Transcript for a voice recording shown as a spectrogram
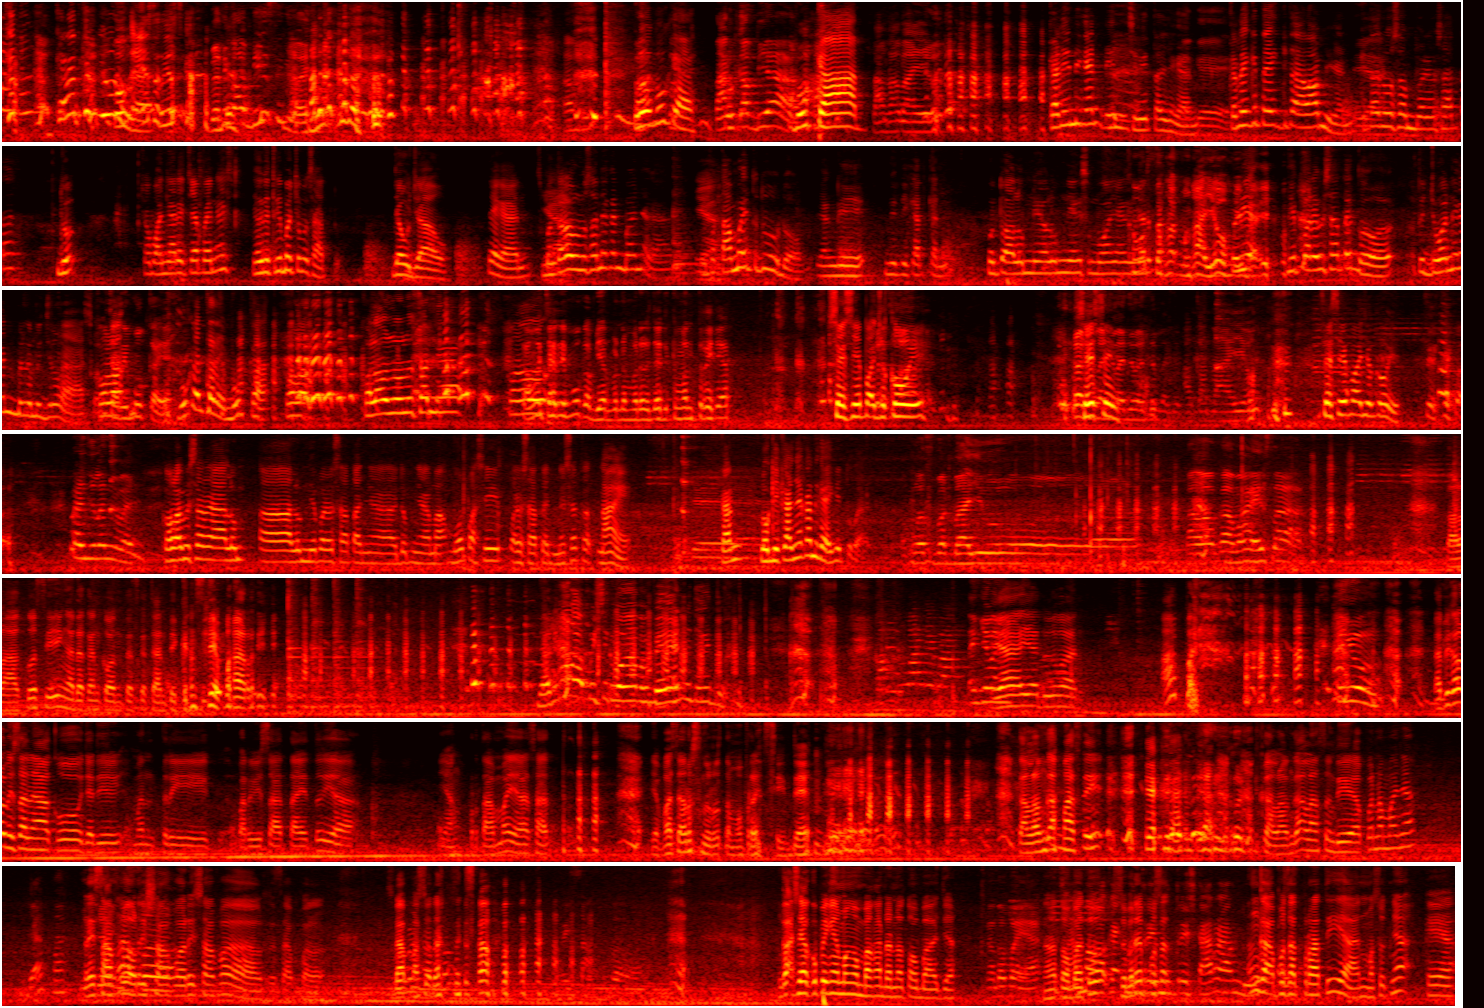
kalian kan dulu Oh, kan kayaknya serius kan? Berarti kok habis gitu ya? Belum bukan Tangkap dia. bukan Tangkap Bayu. kan ini kan ini ceritanya kan Oke. karena kita kita alami kan kita Iya. lulusan pariwisata du- coba nyari CPNS yang diterima cuma satu jauh-jauh ya kan sementara lulusannya kan banyak kan Yang Ya. pertama itu dulu dong, yang di, ditingkatkan untuk alumni-alumni yang semuanya yang Kamu dari sangat mengayomi. Iya, Bayu. di pariwisata itu tujuannya kan lebih jelas. Kamu cari muka ya? bukan cari buka. Kalau kalau lulusannya Kamu kalau cari muka biar benar-benar jadi kementerian. CC Pak Jokowi, CC lanjut. Angkat ayo. CC Pak Jokowi. Lanjut, lanjut, lanjut. Kalau misalnya alum, eh, alumni pariwisatanya hidupnya makmur pasti pariwisata Indonesia tetap naik. Oke. Kan logikanya kan kayak gitu kan. Applause buat Bayu. Kalau Kak Maesa. Kalau aku sih ngadakan kontes kecantikan setiap hari. Dari gua habisin uang APBN itu itu. Thank you, Iya, iya duluan. Apa? Bingung. Tapi kalau misalnya aku jadi menteri pariwisata itu ya yang pertama ya saat ya pasti harus nurut sama presiden. kalau enggak pasti ya kan. kalau enggak langsung di apa namanya? Ya apa? Reshuffle, reshuffle, reshuffle, reshuffle. Enggak maksud aku reshuffle. Enggak sih aku pengen mengembangkan Danau Toba aja. Pak ya. Danau Toba tuh kayak sebenarnya pusat menteri-menteri sekarang dulu. Enggak pusat perhatian, maksudnya kayak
